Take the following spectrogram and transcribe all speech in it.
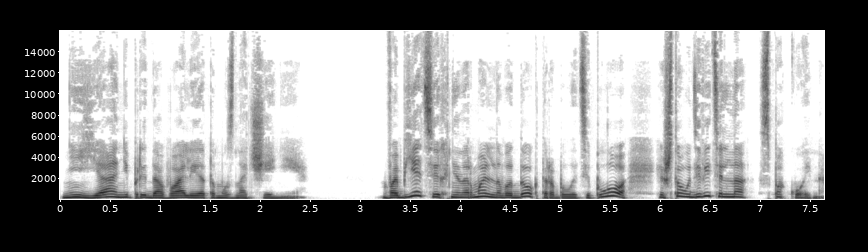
ни я не придавали этому значения. В объятиях ненормального доктора было тепло и, что удивительно, спокойно.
